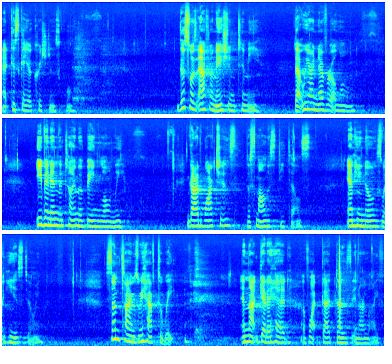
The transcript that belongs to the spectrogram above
at Quisqueya Christian School. This was affirmation to me that we are never alone, even in the time of being lonely. God watches the smallest details, and He knows what He is doing. Sometimes we have to wait and not get ahead of what God does in our life.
